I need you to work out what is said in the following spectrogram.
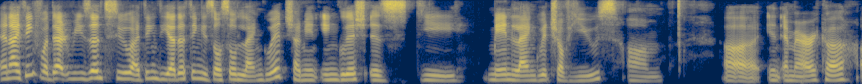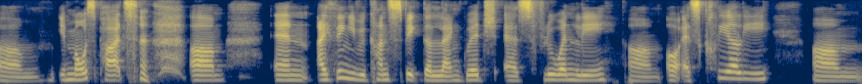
and i think for that reason too i think the other thing is also language. I mean english is the main language of use um, uh, in america um, in most parts. Um, and I think if you can't speak the language as fluently um, or as clearly, um,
